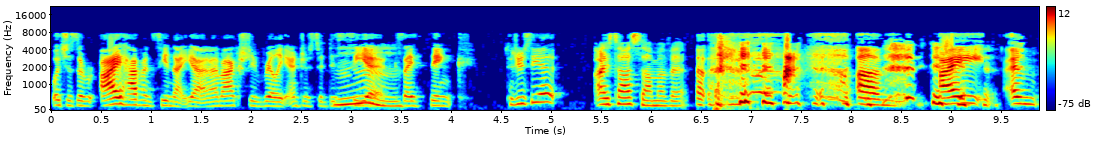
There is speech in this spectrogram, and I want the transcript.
which is a I haven't seen that yet and I'm actually really interested to see it Mm. cuz I think did you see it? I saw some of it. um, I am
